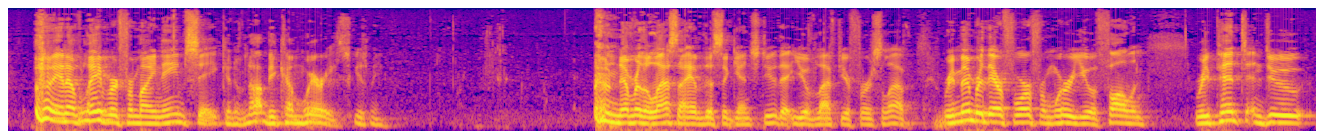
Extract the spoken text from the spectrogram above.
and have labored for my name's sake and have not become weary. Excuse me. Nevertheless, I have this against you that you have left your first love. Remember, therefore, from where you have fallen, repent and do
